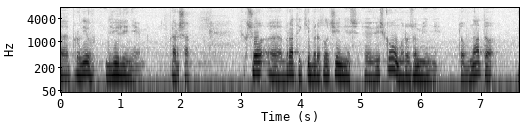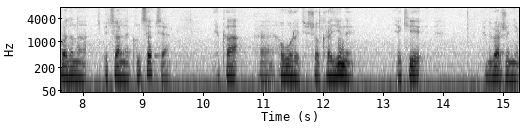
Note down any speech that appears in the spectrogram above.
е, провів дві лінії. Перша, якщо е, брати кіберзлочинність в військовому розумінні, то в НАТО введена спеціальна концепція, яка е, говорить, що країни, які підтверджені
